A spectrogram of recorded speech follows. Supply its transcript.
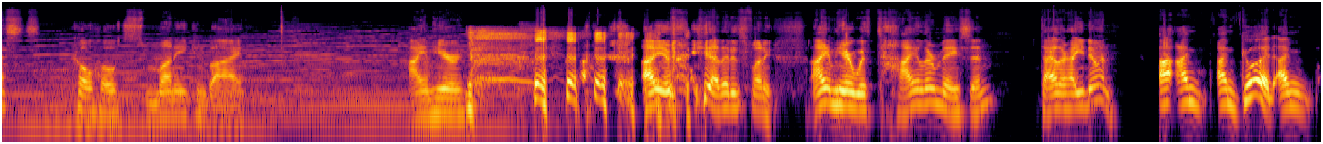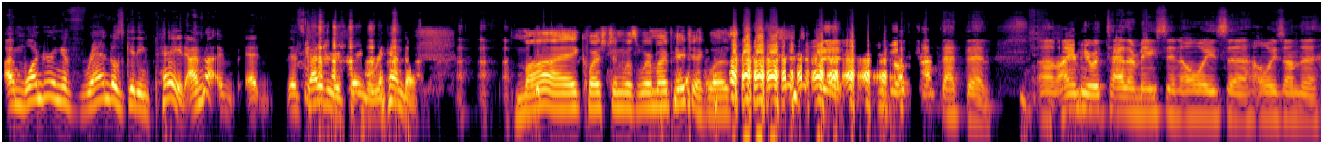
Best co hosts money can buy. I am here. I am, yeah, that is funny. I am here with Tyler Mason. Tyler, how you doing? I, I'm I'm good. I'm I'm wondering if Randall's getting paid. I'm not. uh, That's got to be referring to Randall. My question was where my paycheck was. Good. We both got that then. Um, I am here with Tyler Mason, always, uh, always on the,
